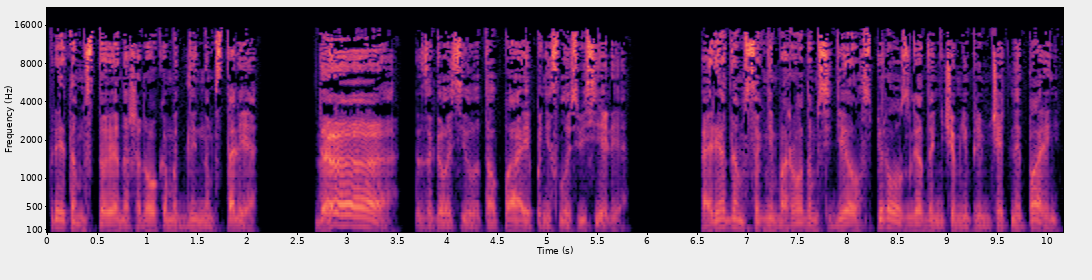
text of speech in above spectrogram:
при этом стоя на широком и длинном столе. «Да!» — заголосила толпа, и понеслось веселье. А рядом с огнебородом сидел, с первого взгляда, ничем не примечательный парень,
